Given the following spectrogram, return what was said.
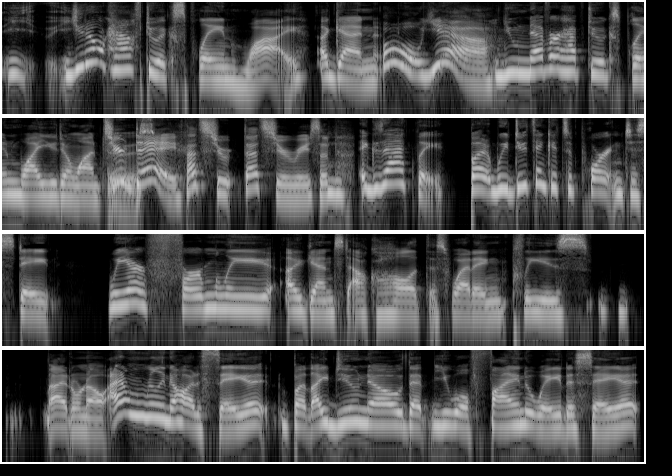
you don't have to explain why. Again, oh yeah. you never have to explain why you don't want to. It's your day. That's your that's your reason. Exactly. But we do think it's important to state we are firmly against alcohol at this wedding. Please, I don't know. I don't really know how to say it, but I do know that you will find a way to say it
